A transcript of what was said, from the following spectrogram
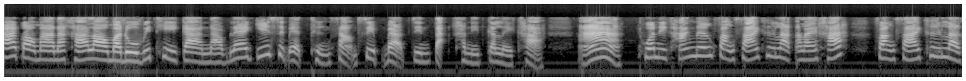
ค่ะต่อมานะคะเรามาดูวิธีการนับเลข 21 ถึง 30 แบบจินตคณิตกันเลยค่ะอ่าทวนอีกครั้งหนึ่งฝั่งซ้ายคือหลักอะไรคะ ฝั่งซ้ายคือหลัก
